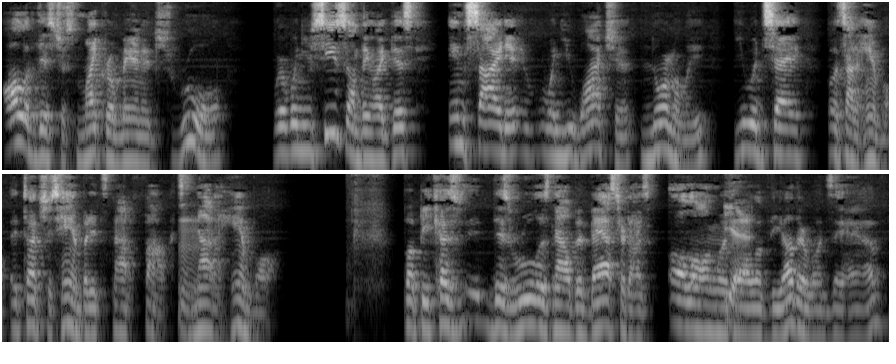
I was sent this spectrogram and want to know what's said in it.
all of this just micromanaged rule where when you see something like this inside it, when you watch it normally, you would say, well, it's not a handball. It touched his hand, but it's not a foul. It's Mhm. not a handball. But because this rule has now been bastardized along with Yeah. all of the other ones they have,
